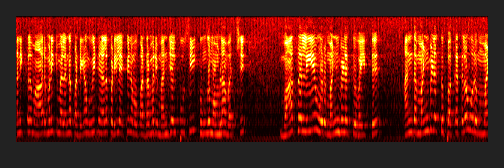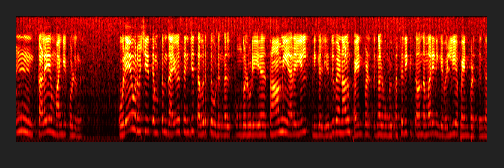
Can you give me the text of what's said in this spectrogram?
சனிக்கிழமை ஆறு மணிக்கு மேலே என்ன பண்ணுறீங்கன்னா உங்கள் வீட்டு நிலப்படியில் எப்பயும் நம்ம பண்ணுற மாதிரி மஞ்சள் பூசி குங்குமம்லாம் வச்சு வாசல்லையே ஒரு மண் விளக்கு வைத்து அந்த மண் விளக்கு பக்கத்தில் ஒரு மண் களையம் வாங்கி கொள்ளுங்கள் ஒரே ஒரு விஷயத்தை மட்டும் தயவு செஞ்சு தவிர்த்து விடுங்கள். உங்களுடைய சாமி அறையில் நீங்கள் எது வேணாலும் பயன்படுத்துங்கள். உங்கள் வசதிக்கு தகுந்த மாதிரி நீங்கள் வெள்ளியை பயன்படுத்துங்க.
